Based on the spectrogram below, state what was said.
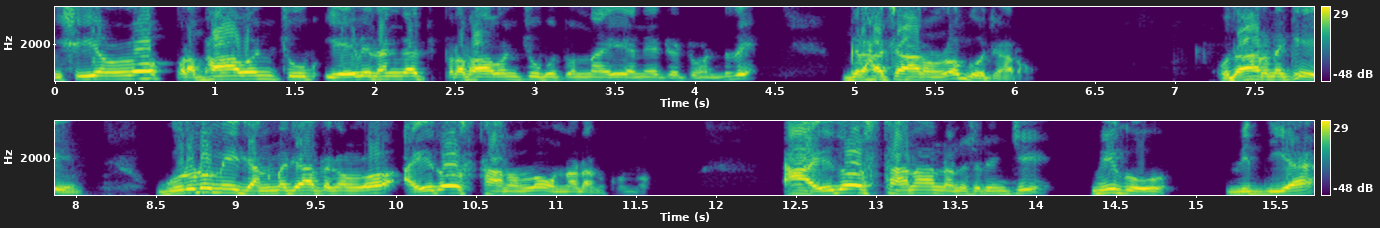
విషయంలో ప్రభావం చూ ఏ విధంగా ప్రభావం చూపుతున్నాయి అనేటటువంటిది గ్రహచారంలో గోచారం. ఉదాహరణకి గురుడు మీ జన్మ జాతకంలో ఐదో స్థానంలో ఉన్నాడు అనుకుందాం ఆ ఐదో స్థానాన్ని అనుసరించి మీకు విద్య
